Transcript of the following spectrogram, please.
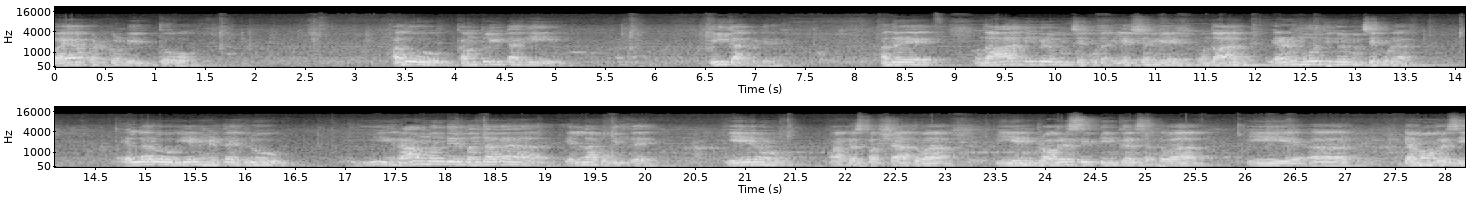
ಭಯ ಪಟ್ಕೊಂಡಿತ್ತು, ಅದು ಕಂಪ್ಲೀಟ್ ಆಗಿ ವೀಕ್ ಆಗ್ಬಿಟ್ಟಿದೆ. ಅಂದ್ರೆ ಒಂದು ಆರು ತಿಂಗಳ ಮುಂಚೆ ಕೂಡ ಇಲೆಕ್ಷನ್ಗೆ ಒಂದು ಆರು, ಎರಡು, ಮೂರು ತಿಂಗಳ ಮುಂಚೆ ಕೂಡ ಎಲ್ಲರೂ ಏನು ಹೇಳ್ತಾ ಇದ್ರು, ಈ ರಾಮ ಮಂದಿರ ಬಂದಾಗ ಎಲ್ಲ ಮುಗಿತದೆ ಏನು ಕಾಂಗ್ರೆಸ್ ಪಕ್ಷ ಅಥವಾ ಈ ಏನು ಪ್ರೋಗ್ರೆಸಿವ್ ಥಿಂಕರ್ಸ್ ಅಥವಾ ಈ ಡೆಮೋಕ್ರಸಿ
